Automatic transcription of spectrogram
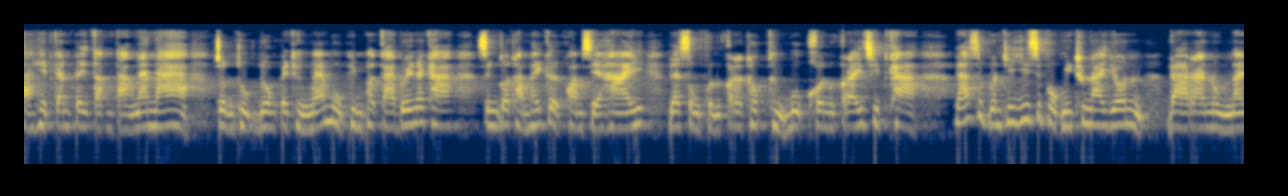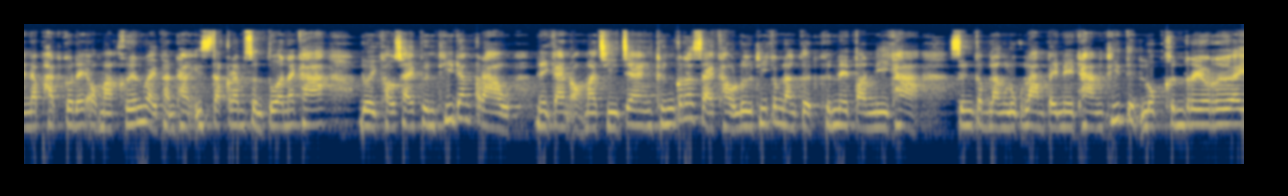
สาเหตุกันไปต่างๆ นานาจนถูกโยงไปถึงแม่หมูพิมพกาด้วยนะคะ ซึ่งก็ทำให้เกิดความเสียหาย และส่งผลกระทบถึงบุคคลใกล้ชิดค่ะล่าสุดวันที่ 26 มิถุนายน ดาราหนุ่มนายนภัสก็ได้ออกมาเคลื่อนไหวผ่านทางอินสตาแกรมส่วนตัวนะคะ โดยเขาใช้พื้นที่ดังกล่าว ในการออกมาชี้แจงถึงกระแสข่าวลือที่กำลังเกิดขึ้นในตอนนี้ค่ะ ซึ่งกำลังลุกลามไปในทางที่ติดลบขึ้นเรื่อย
